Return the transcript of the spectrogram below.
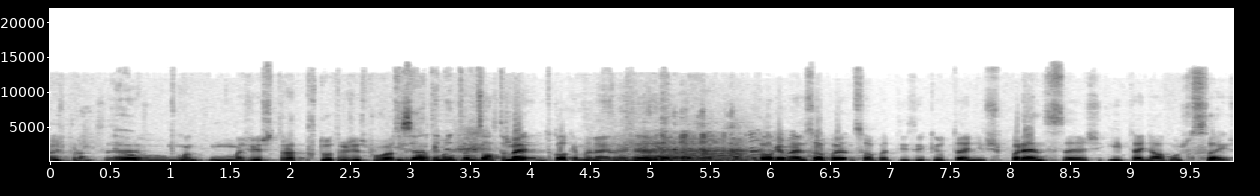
mas pronto, eh, Eu- uma, umas vezes trato por tu, outras vezes por você. Exatamente, vamos alternando. Mas, de qualquer maneira, eh, de qualquer maneira só, para, só para te dizer que eu tenho esperanças e tenho alguns receios.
